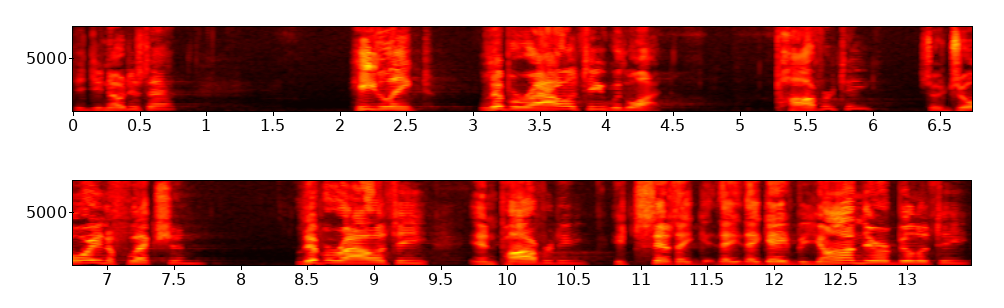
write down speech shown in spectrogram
Did you notice that? He linked liberality with what? Poverty. So joy in affliction, liberality in poverty. He says they, they, they gave beyond their ability.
